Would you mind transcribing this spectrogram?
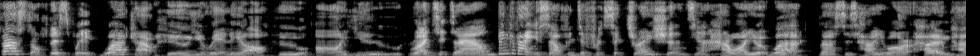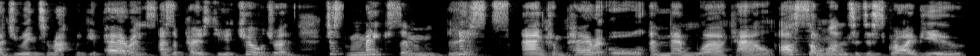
first off, this week, work out who you really are. Who are you? Write it down. Think about yourself in different situations. You know, how are you at work versus how you are at home? How do you interact with your parents as opposed to your children? Just make some lists and compare it all and then work out. Ask someone to describe you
